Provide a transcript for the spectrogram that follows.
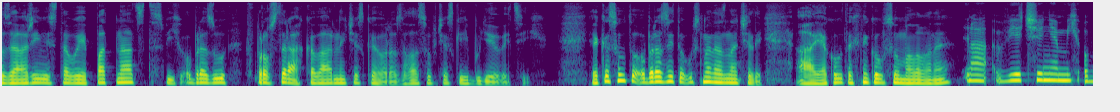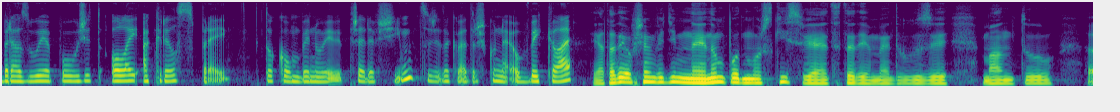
září vystavuje 15 svých obrazů v prostorách kavárny Českého rozhlasu v Českých Budějovicích. Jaké jsou to obrazy, to už jsme naznačili. A jakou technikou jsou malované? Na většině mých obrazů je použit olej akryl spray, to kombinuji především, což je takové trošku neobvyklé. Já tady ovšem vidím nejenom podmořský svět, tedy medúzy, mantu, eh,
